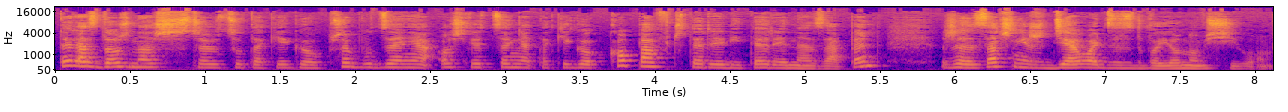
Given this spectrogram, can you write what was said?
Teraz doznasz strzelcu takiego przebudzenia, oświecenia, takiego kopa w cztery litery na zapęd, że zaczniesz działać ze zdwojoną siłą.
